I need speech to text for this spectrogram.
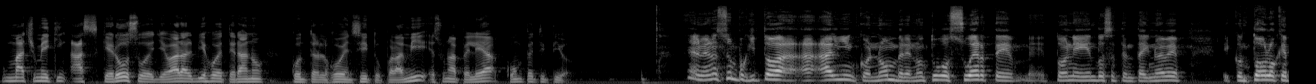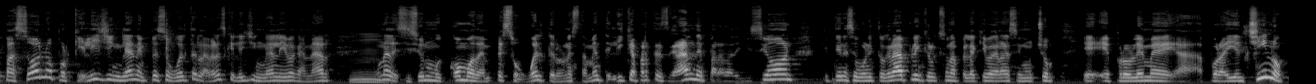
un matchmaking asqueroso de llevar al viejo veterano contra el jovencito. Para mí es una pelea competitiva. Al menos un poquito a, alguien con nombre, ¿no? Tuvo suerte eh, Tony en 279 con todo lo que pasó, ¿no? Porque Lee Jinglan en peso welter, la verdad es que Lee Jinglan le iba a ganar mm. una decisión muy cómoda en peso welter, honestamente. Lee que aparte es grande para la división, que tiene ese bonito grappling, creo que es una pelea que iba a ganar sin mucho eh, eh, problema eh, por ahí el chino.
